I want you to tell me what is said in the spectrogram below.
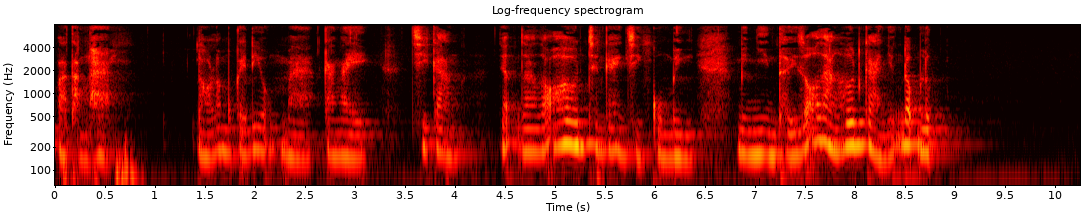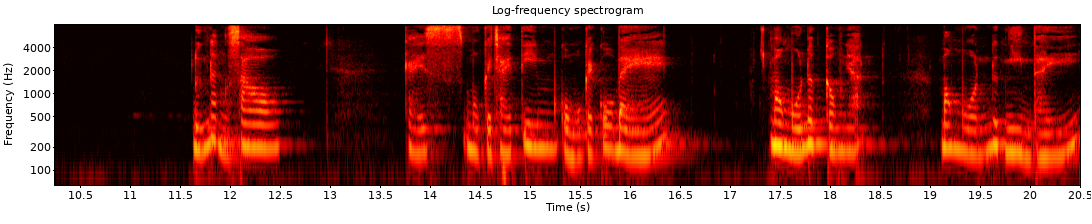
và thẳng hàng đó là một cái điều mà càng ngày chi càng nhận ra rõ hơn trên cái hành trình của mình. Mình nhìn thấy rõ ràng hơn cả những động lực đứng đằng sau cái một cái trái tim của một cái cô bé mong muốn được công nhận mong muốn được nhìn thấy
